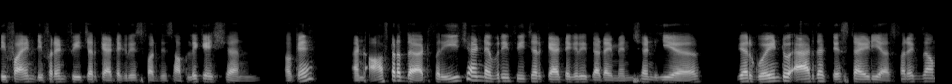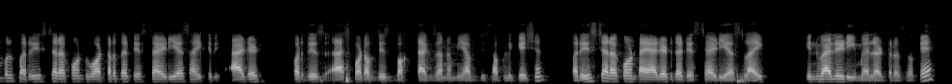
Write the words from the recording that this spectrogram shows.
define different feature categories for this application. Okay, and after that, for each and every feature category that I mentioned here, we are going to add the test ideas. For example, for register account, what are the test ideas I added for this as part of this bug taxonomy of this application? For register account, I added the test ideas like invalid email address. Okay.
